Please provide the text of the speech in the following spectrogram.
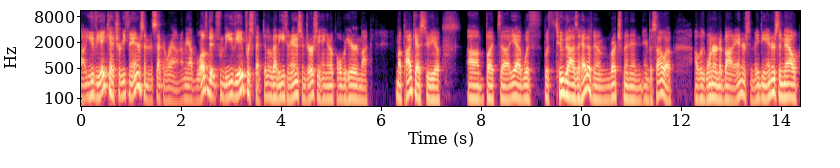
uh, UVA catcher Ethan Anderson in the second round. I mean, I've loved it from the UVA perspective. I've got an Ethan Anderson jersey hanging up over here in my my podcast studio. Um, but uh, yeah, with with two guys ahead of him, Rutschman and, and Basallo, I was wondering about Anderson. Maybe Anderson now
